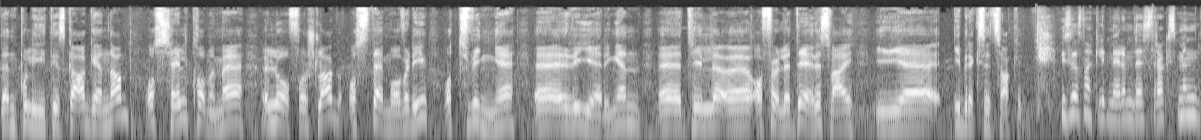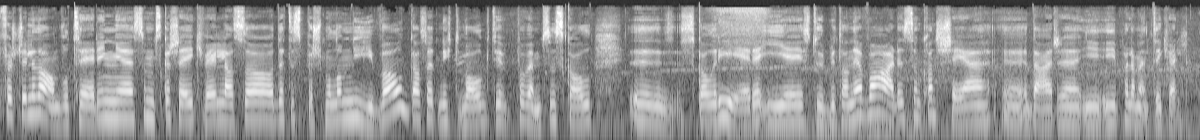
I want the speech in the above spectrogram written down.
den politiske agendaen og selv komme med lovforslag og stemme over de og tvinge eh, regjeringen til å følge deres vei i, i brexit-saken. Vi skal snakke litt mer om det straks, men først til en annen votering som skal skje i kveld. altså Dette spørsmålet om nyvalg, altså et nytt valg på hvem som skal, skal regjere i Storbritannia. Hva er det som kan skje der eh, i, i parlamentet i kveld?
